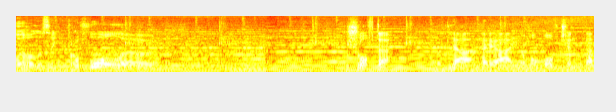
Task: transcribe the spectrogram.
Виголосить про фол. Жовта для нереального Вовченка.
